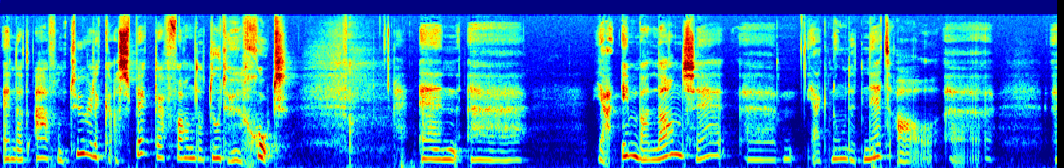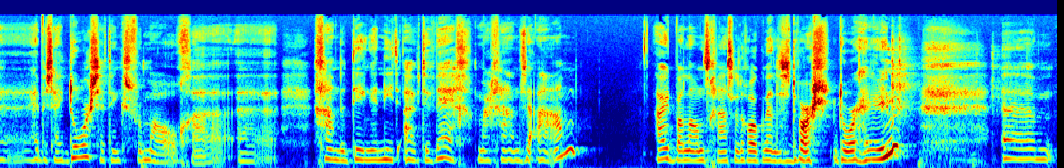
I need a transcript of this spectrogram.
En dat avontuurlijke aspect daarvan, dat doet hun goed. En uh, ja, in balans, hè, uh, ja, ik noemde het net al. Uh, uh, hebben zij doorzettingsvermogen? Uh, gaan de dingen niet uit de weg, maar gaan ze aan? Uit balans gaan ze er ook wel eens dwars doorheen. Um,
